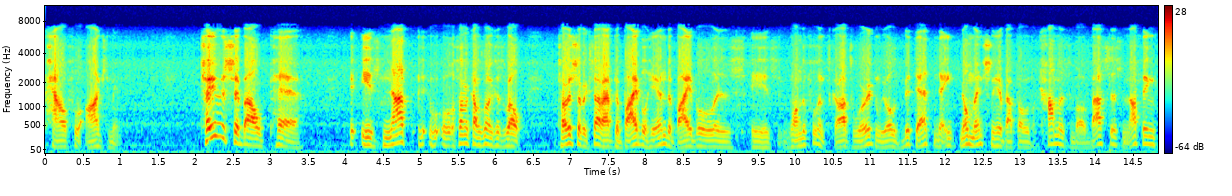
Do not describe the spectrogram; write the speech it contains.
powerful argument. Torah Shebal Peh is not, well, someone comes along and says, well, Torah Shabbat I have the Bible here, and the Bible is is wonderful, and it's God's Word, and we all admit that, and there ain't no mention here about the commas, about Basis, nothing.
